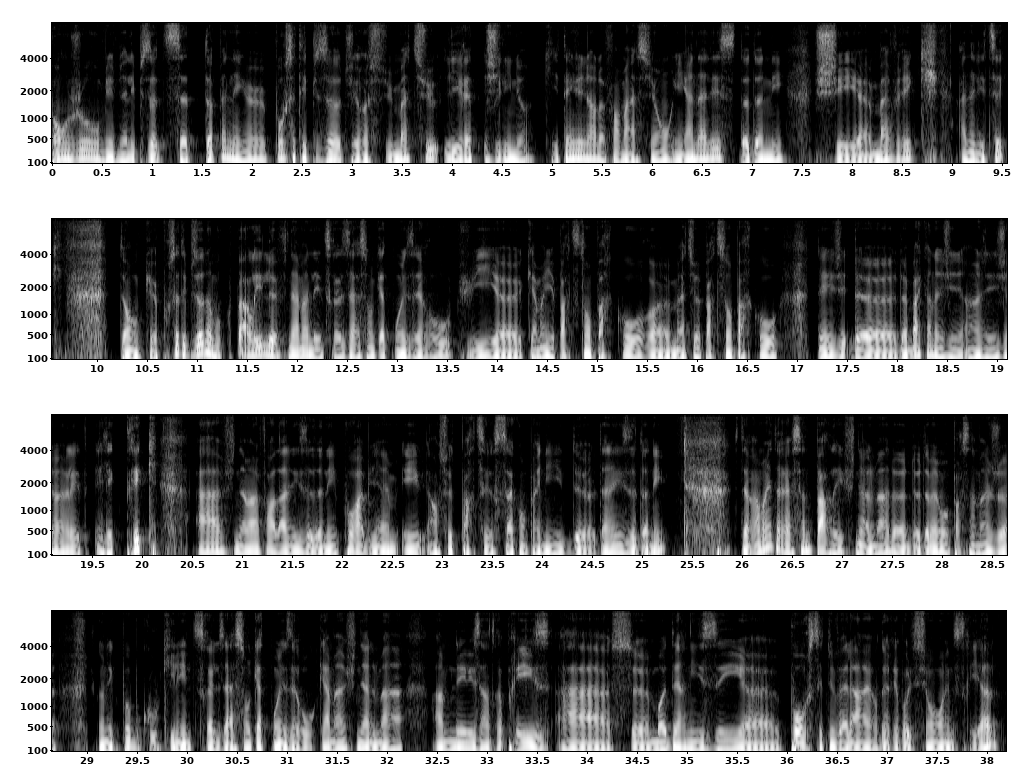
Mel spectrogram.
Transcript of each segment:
Bonjour, bienvenue à l'épisode 17 d'OpenLayer. Pour cet épisode, j'ai reçu Mathieu Lirette-Gélina, qui est ingénieur de formation et analyste de données chez euh, Maverick Analytics. Donc, euh, pour cet épisode, on a beaucoup parlé finalement de l'industrialisation 4.0, puis euh, comment il a parti son parcours, Mathieu a parti son parcours d'un bac en ingé- en ingénieur élect- électrique à finalement faire de l'analyse de données pour IBM et ensuite partir sa compagnie d'analyse de, données. C'était vraiment intéressant de parler finalement de, de, de même, moi personnellement, je ne connais pas beaucoup qui l'industrialisation 4.0, comment finalement amener les entreprises à se moderniser euh, pour cette nouvelle ère de révolution industrielle.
